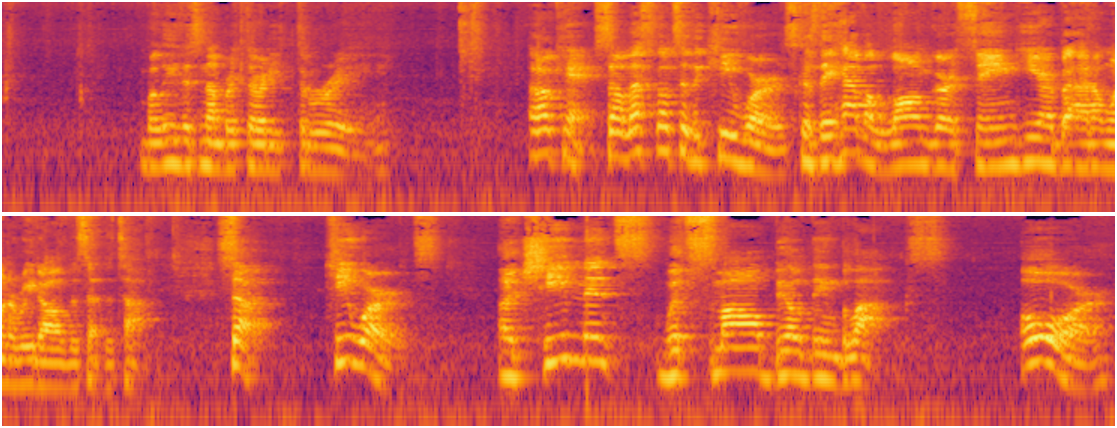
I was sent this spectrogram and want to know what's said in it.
I believe it's number 33. Okay, so let's go to the keywords because they have a longer thing here, but I don't want to read all this at the top. So, keywords achievements with small building blocks or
